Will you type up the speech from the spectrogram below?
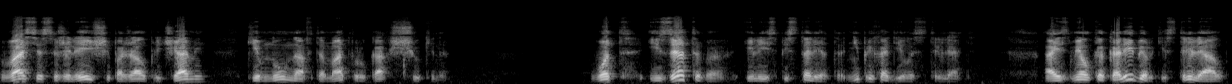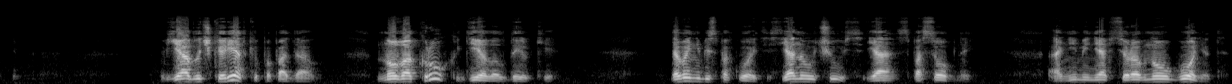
Вася, сожалеюще, пожал плечами, кивнул на автомат в руках Щукина. Вот из этого или из пистолета не приходилось стрелять. А из мелкокалиберки стрелял. В яблочко редко попадал, но вокруг делал дырки. Да вы не беспокойтесь, я научусь, я способный. Они меня все равно угонят,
